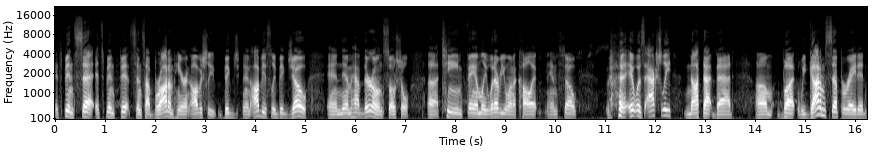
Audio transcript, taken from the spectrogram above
it's been set, it's been fit since I brought them here, and obviously Big and obviously Big Joe and them have their own social uh, team, family, whatever you want to call it, and so it was actually not that bad, um, but we got them separated,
